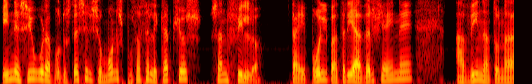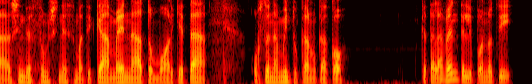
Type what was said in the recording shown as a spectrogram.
Είναι σίγουρα από τους τέσσερις ο μόνος που θα ήθελε κάποιος σαν φίλο. Τα υπόλοιπα τρία αδέρφια είναι αδύνατο να συνδεθούν συναισθηματικά με ένα άτομο αρκετά ώστε να μην του κάνουν κακό. Καταλαβαίνετε λοιπόν ότι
